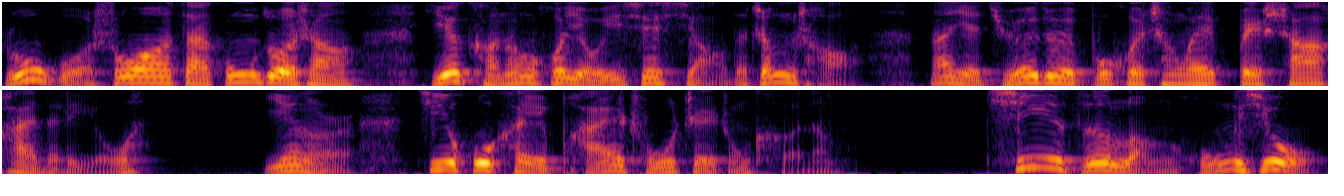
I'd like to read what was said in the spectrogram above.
如果说在工作上也可能会有一些小的争吵，那也绝对不会成为被杀害的理由啊，因而几乎可以排除这种可能。妻子冷红秀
